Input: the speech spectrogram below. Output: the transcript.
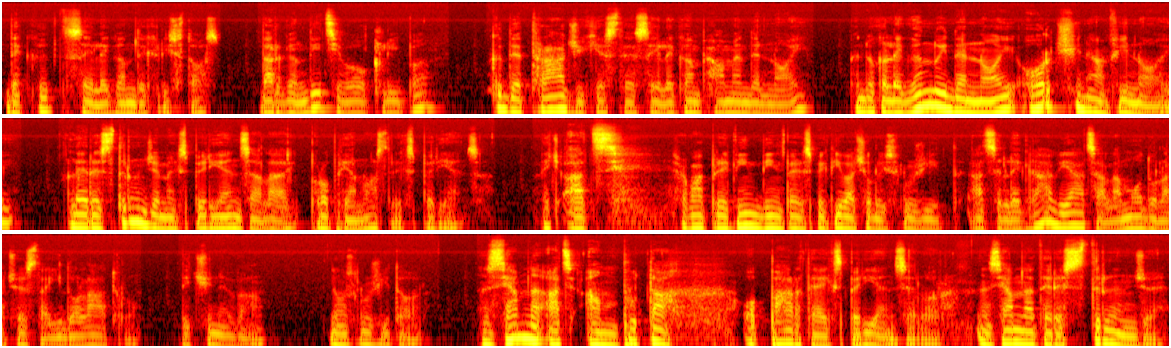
decât să-i legăm de Hristos. Dar gândiți-vă o clipă cât de tragic este să-i legăm pe oameni de noi, pentru că legându-i de noi, oricine am fi noi, le restrângem experiența la propria noastră experiență. Deci ați, și acum privind din perspectiva celui slujit, ați lega viața la modul acesta idolatru de cineva, de un slujitor, înseamnă ați amputa o parte a experiențelor, înseamnă a te restrânge,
